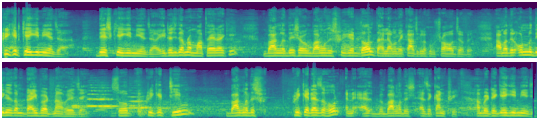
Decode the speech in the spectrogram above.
ক্রিকেটকে এগিয়ে নিয়ে যা দেশকে এগিয়ে নিয়ে যাওয়া এটা যদি আমরা মাথায় রাখি, বাংলাদেশ এবং বাংলাদেশ ক্রিকেট দল, তাহলে আমাদের কাজগুলো খুব সহজ হবে। আমাদের অন্যদিকে যদি আমরা ডাইভার্ট না হয়ে যাই। So cricket team Bangladesh cricket as a whole and Bangladesh as a country আমরা এটাকে এগিয়ে নিয়ে যাই।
